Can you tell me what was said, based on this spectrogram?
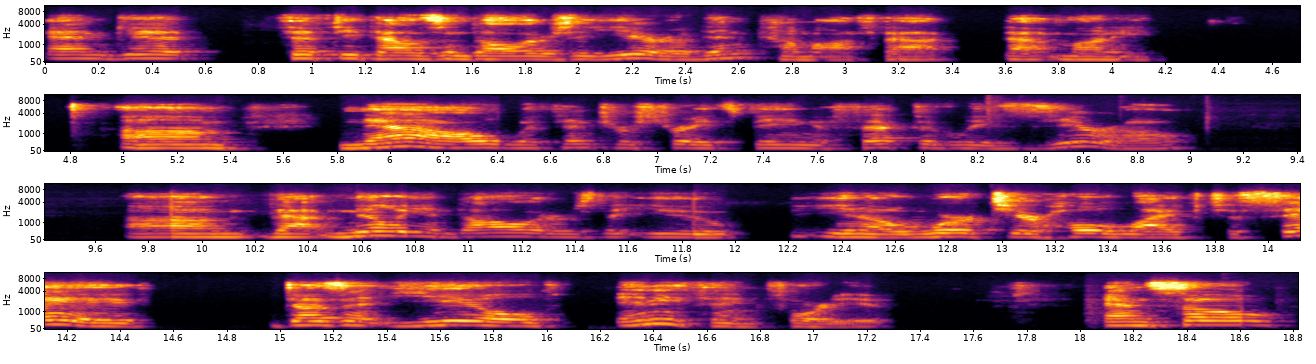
and get $50,000 a year of income off that, that money. Um, now, with interest rates being effectively zero, um, that million dollars that you you know worked your whole life to save doesn't yield anything for you. And so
